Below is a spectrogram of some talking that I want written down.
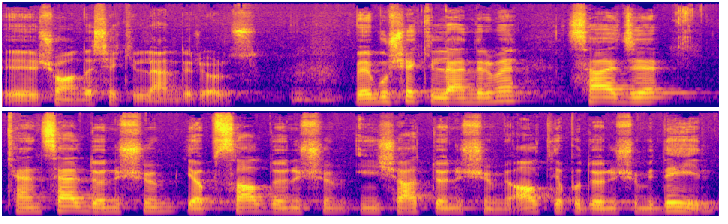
e, şu anda şekillendiriyoruz. Ve bu şekillendirme sadece kentsel dönüşüm, yapısal dönüşüm, inşaat dönüşümü, altyapı dönüşümü değil,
